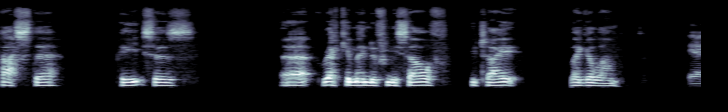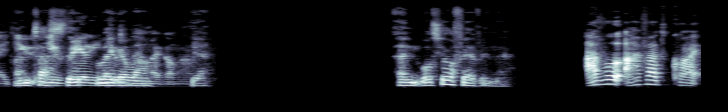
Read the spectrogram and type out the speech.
pasta, pizzas. Uh, recommended for myself. You try it, leg of lamb. Yeah, you, you Fantastic really leg of lamb. leg of lamb. Yeah. And what's your favourite in there? I've I've had quite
